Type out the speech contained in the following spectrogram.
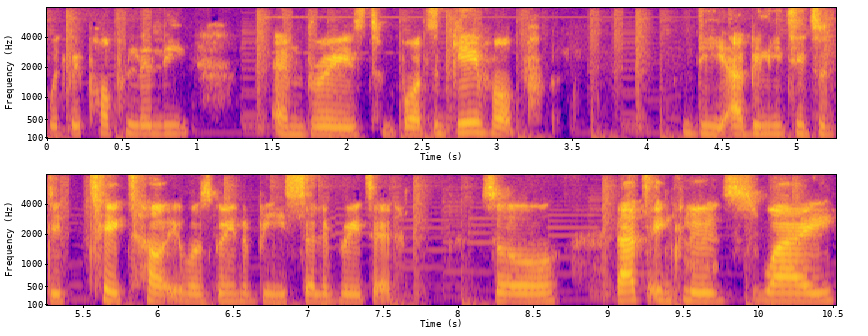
would be popularly embraced, but gave up the ability to detect how it was going to be celebrated. So that includes why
